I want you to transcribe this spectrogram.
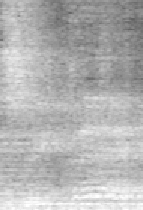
sleeping.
